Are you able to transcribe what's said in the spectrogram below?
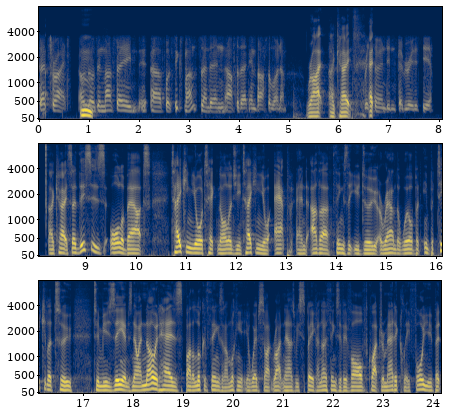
That's right. I was, mm. I was in Marseille uh, for six months, and then after that in Barcelona. Right. Okay. Returned in February this year. Okay, so this is all about taking your technology, taking your app and other things that you do around the world, but in particular to to museums. Now, I know it has, by the look of things, and I'm looking at your website right now as we speak. I know things have evolved quite dramatically for you, but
